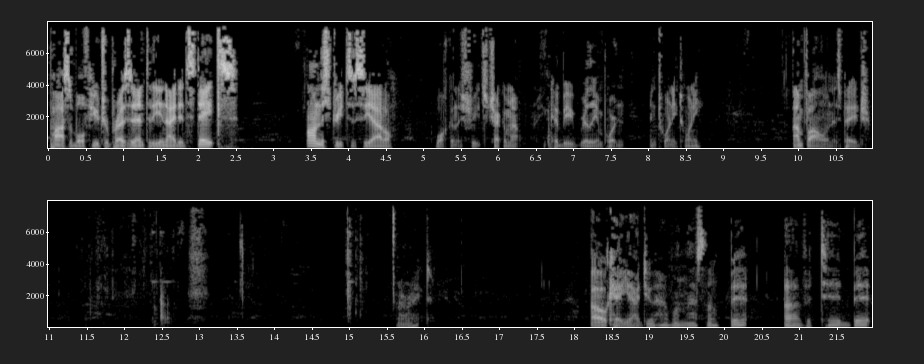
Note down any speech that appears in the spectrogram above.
possible future president of the United States, on the streets of Seattle. Walking the streets, check him out. He could be really important in 2020. I'm following his page. All right. Okay, yeah, I do have one last little bit of a tidbit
